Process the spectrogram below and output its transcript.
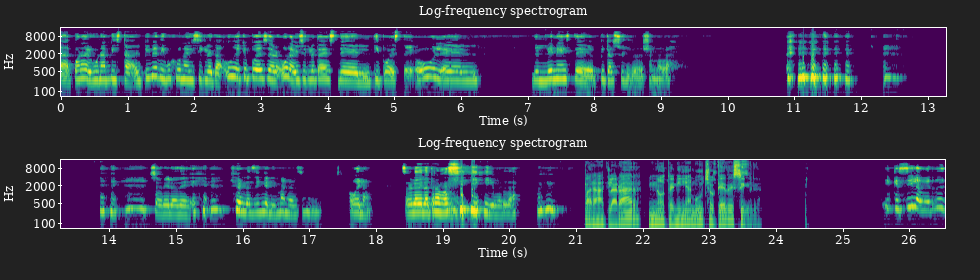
ah, por alguna pista. El pibe dibuja una bicicleta. Uh, ¿de qué puede ser? Uh, la bicicleta es del tipo este. Uh, el. del nene este. Peter que lo llamaba. sobre lo de. sobre los Singer y Manners. O bueno, sobre lo de la trama, sí, ¿verdad? Para aclarar, no tenía mucho que decir. Y que sí, la verdad,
